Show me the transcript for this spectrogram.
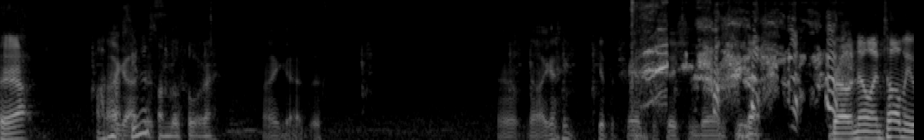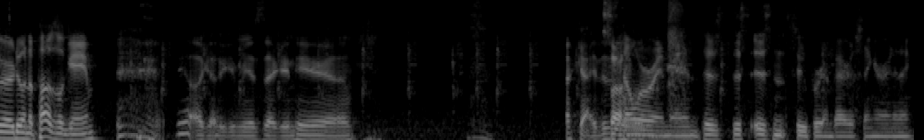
Yeah. Oh, I've I not seen this this. one before. I got this. Oh, no, I gotta get the transportation down. No. Bro, no one told me we were doing a puzzle game. yeah, I gotta give me a second here. um. Okay, this So- is. Don't worry, man. This this isn't super embarrassing or anything.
